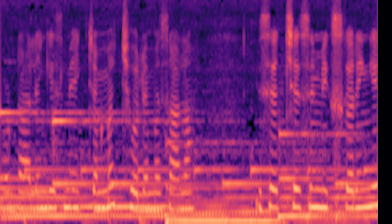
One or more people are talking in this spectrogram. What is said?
और डालेंगे इसमें एक चम्मच छोले मसाला। इसे अच्छे से मिक्स करेंगे।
